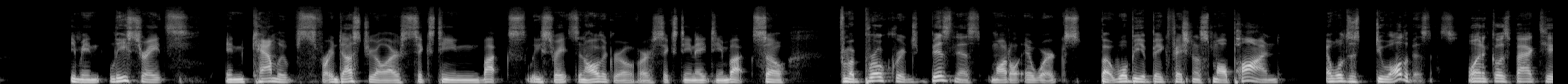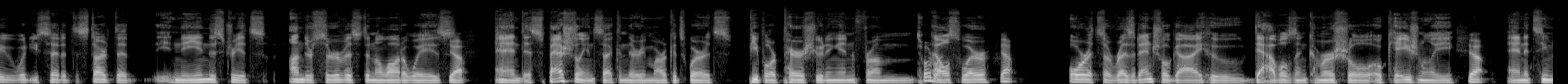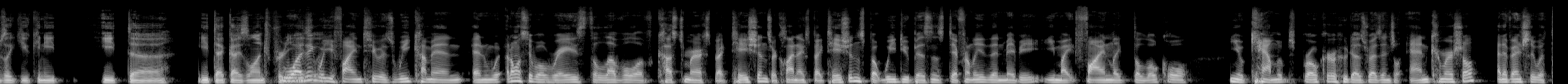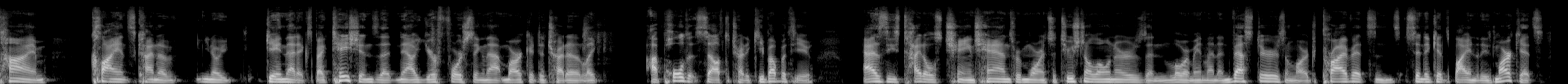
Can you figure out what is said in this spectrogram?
you mean lease rates in Kamloops for industrial are 16 bucks. Lease rates in Aldergrove are 16, 18 bucks. So from a brokerage business model, it works, but we'll be a big fish in a small pond and we'll just do all the business. Well, and it goes back to what you said at the start that in the industry, it's underserviced in a lot of ways. Yeah. And especially in secondary markets where it's people are parachuting in from Totally. elsewhere. Yeah. Or it's a residential guy who dabbles in commercial occasionally. Yeah. And it seems like you can eat eat uh, eat that guy's lunch pretty well, I think what you find too is we come in and we, I don't want to say we'll raise the level of customer expectations or client expectations, but we do business differently than maybe you might find like the local, you know, Kamloops broker who does residential and commercial. And eventually with time, clients kind of, you know, gain that expectations that now you're forcing that market to try to like uphold itself to try to keep up with you. As these titles change hands, where more institutional owners and lower mainland investors and large privates and syndicates buy into these markets,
